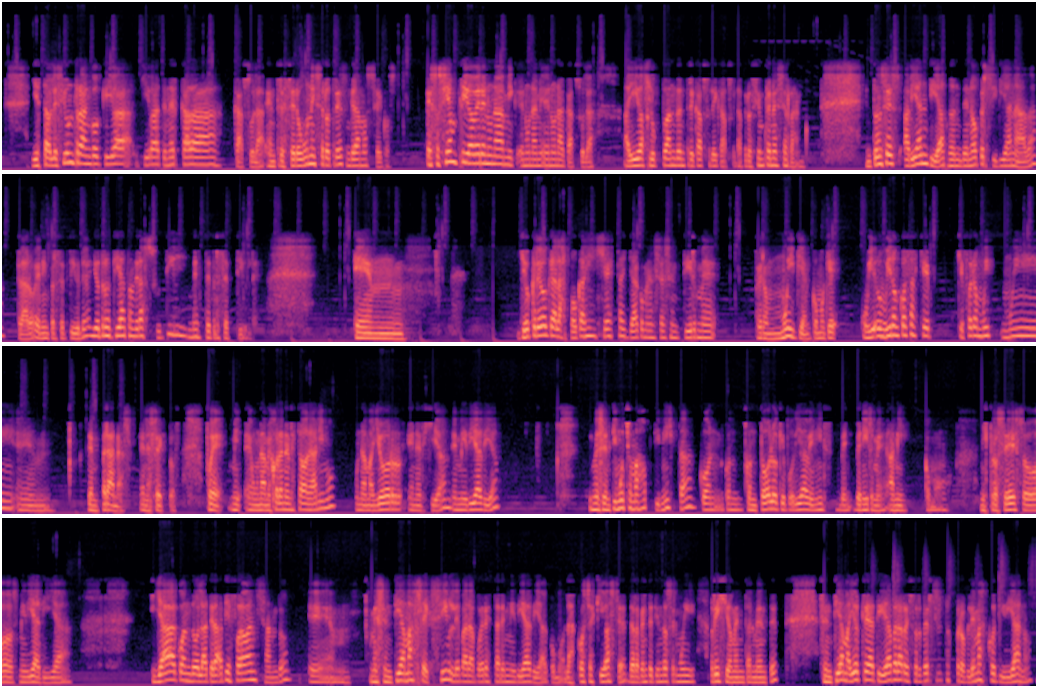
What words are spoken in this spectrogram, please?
y establecí un rango que iba, que iba a tener cada cápsula entre 0,1 y 0,3 gramos secos. Eso siempre iba a haber en una, en una, en una cápsula ahí iba fluctuando entre cápsula y cápsula, pero siempre en ese rango. Entonces, habían días donde no percibía nada, claro, era imperceptible, y otros días donde era sutilmente perceptible. Em, yo creo que a las pocas ingestas ya comencé a sentirme, pero muy bien, como que hubieron cosas que, fueron muy, muy em, tempranas, en efectos. Fue una mejora en el estado de ánimo, una mayor energía en mi día a día, me sentí mucho más optimista con, con, todo lo que podía venir, venirme a mí, como mis procesos, mi día a día. Y ya cuando la terapia fue avanzando, em, me sentía más flexible para poder estar en mi día a día, como las cosas que iba a hacer. De repente tiendo a ser muy rígido mentalmente. Sentía mayor creatividad para resolver ciertos problemas cotidianos.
